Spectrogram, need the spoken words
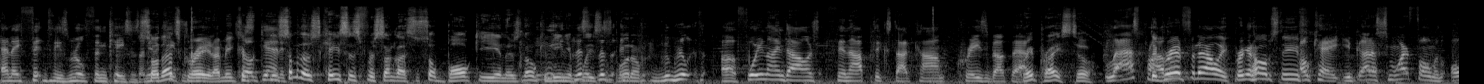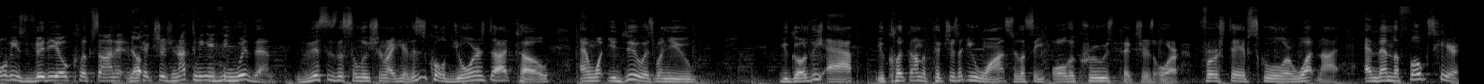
and they fit into these real thin cases. I mean, So that's case great. I mean, because again, some of those cases for sunglasses are so bulky and there's no convenient Listen- place listen, to put them. Really, uh, $49, thinoptics.com. Crazy about that. Great price too. Last problem. The grand finale. Bring it home, Steve. Okay, you've got a smartphone with all these video clips on it and Yep. pictures. You're not doing anything with them. This is the solution right here. This is called yours.co. And what you do is when you you go to the app, you click on the pictures that you want. So let's say all the cruise pictures or first day of school or whatnot. And then the folks here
